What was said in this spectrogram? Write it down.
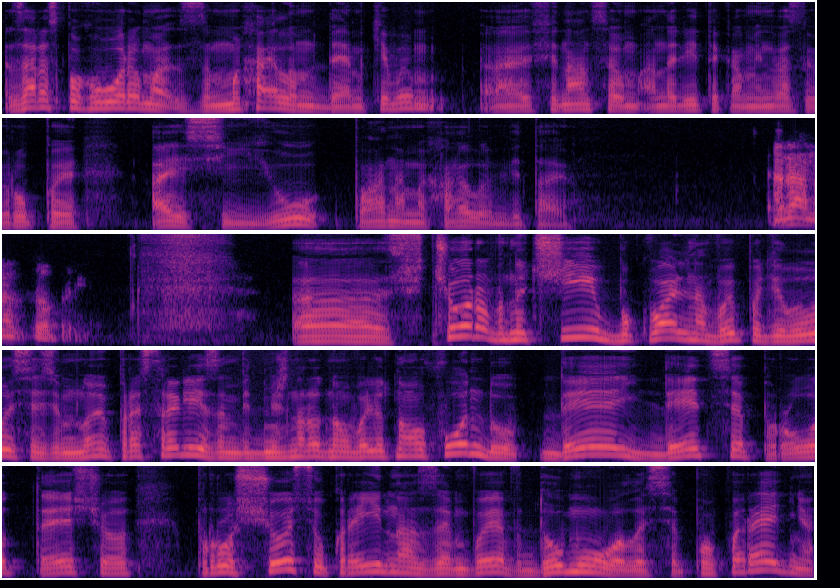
Зараз поговоримо з Михайлом Демківим, е, фінансовим аналітиком інвестгрупи ICU. Пане Михайло, вітаю. Ранок добрий. Е, Вчора вночі буквально ви поділилися зі мною прес-релізом від Міжнародного валютного фонду, де йдеться про те, що про щось Україна з МВФ домовилася попередньо.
